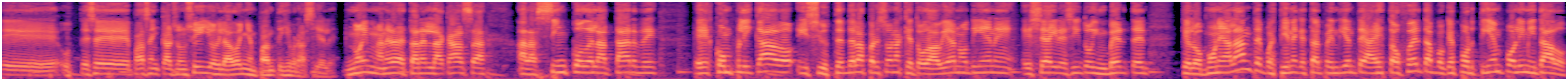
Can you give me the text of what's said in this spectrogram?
eh, usted se pasa en calzoncillos y la doña en panties y brasieles. No hay manera de estar en la casa a las 5 de la tarde. Es complicado y si usted es de las personas que todavía no tiene ese airecito inverter que lo pone adelante, pues tiene que estar pendiente a esta oferta porque es por tiempo limitado.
